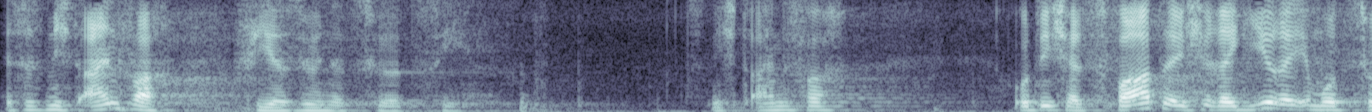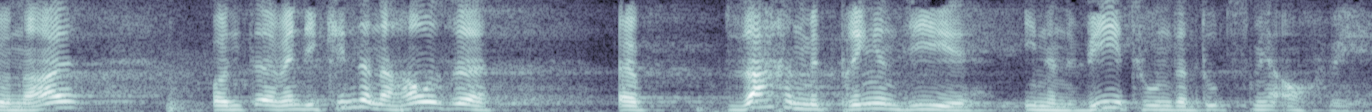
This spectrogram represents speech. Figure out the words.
Es ist nicht einfach, vier Söhne zu erziehen. Es ist nicht einfach. Und ich als Vater, ich reagiere emotional. Und äh, wenn die Kinder nach Hause äh, Sachen mitbringen, die ihnen wehtun, dann tut es mir auch weh.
